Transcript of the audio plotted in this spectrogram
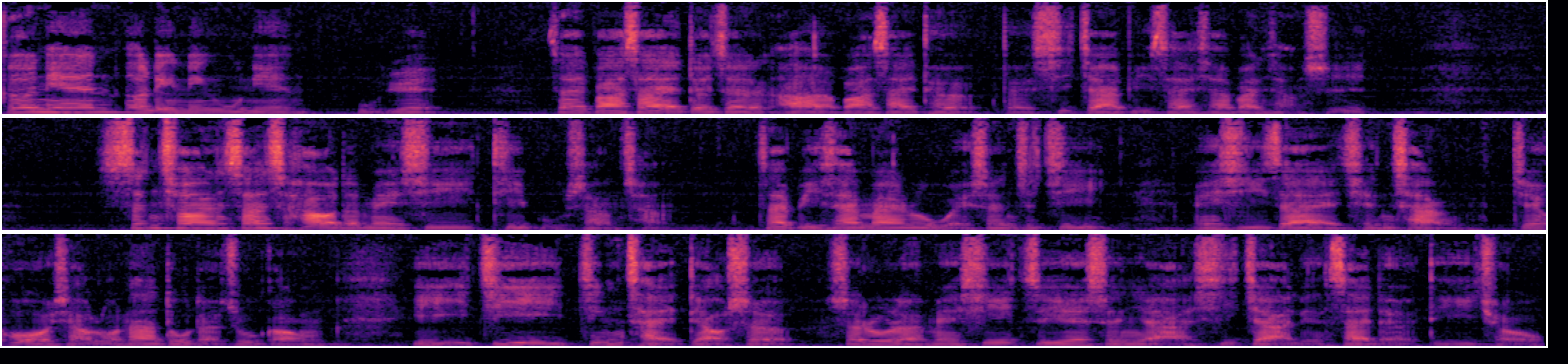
隔年，二零零五年五月，在巴塞对阵阿尔巴塞特的西甲比赛下半场时，身穿三十号的梅西替补上场。在比赛迈入尾声之际，梅西在前场接获小罗纳度的助攻，以一记精彩吊射射入了梅西职业生涯西甲联赛的第一球。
